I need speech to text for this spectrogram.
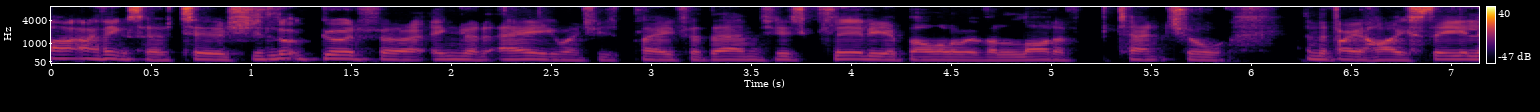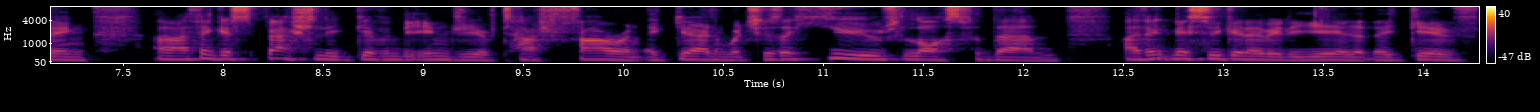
I think so too. She's looked good for England A when she's played for them. She's clearly a bowler with a lot of potential and a very high ceiling. And I think, especially given the injury of Tash Farrant again, which is a huge loss for them, I think this is going to be the year that they give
